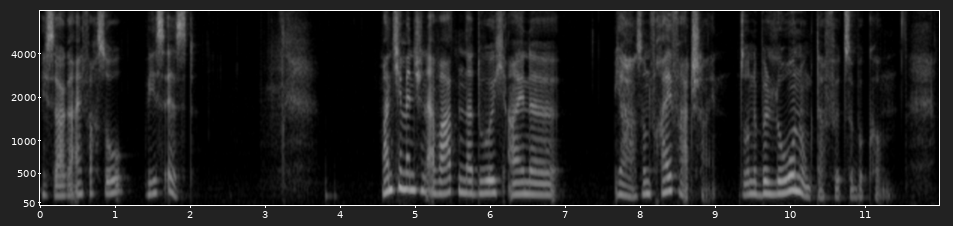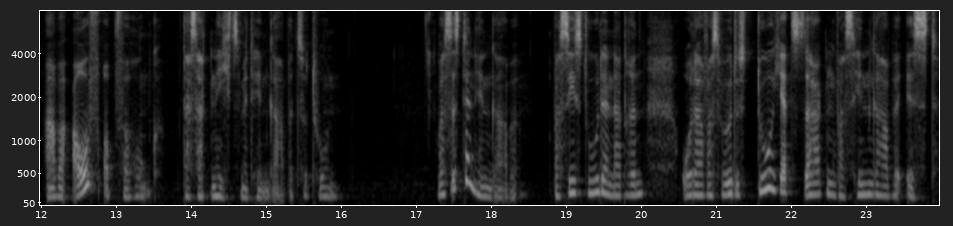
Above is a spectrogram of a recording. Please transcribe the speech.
ich sage einfach so, wie es ist. Manche Menschen erwarten dadurch eine, ja, so einen Freifahrtschein so eine Belohnung dafür zu bekommen. Aber Aufopferung, das hat nichts mit Hingabe zu tun. Was ist denn Hingabe? Was siehst du denn da drin? Oder was würdest du jetzt sagen, was Hingabe ist?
